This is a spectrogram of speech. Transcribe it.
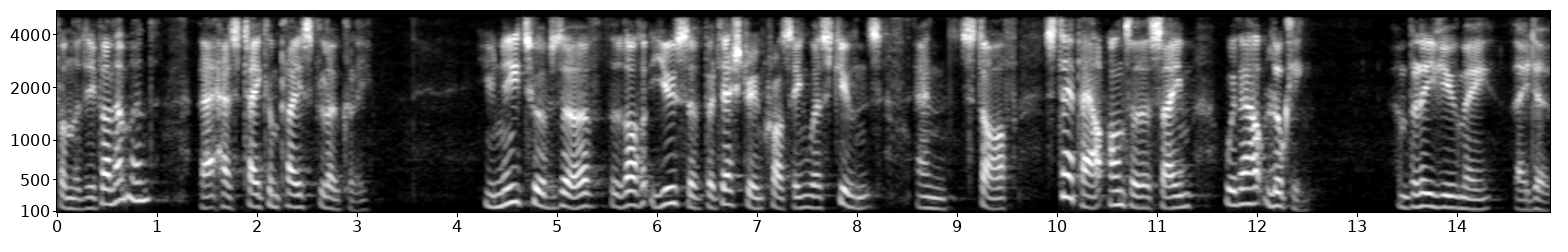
from the development that has taken place locally. You need to observe the use of pedestrian crossing where students and staff step out onto the same without looking. And believe you me, they do,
